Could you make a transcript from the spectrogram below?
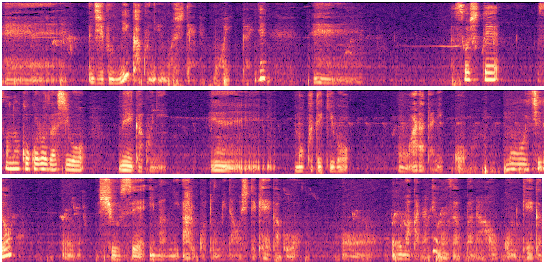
えー、自分に確認をしてもう一回ね、えー、そしてその志を明確に、えー、目的を新たにこうもう一度修正今にあることを見直して計画を大まかなね大雑把な方向の計画、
